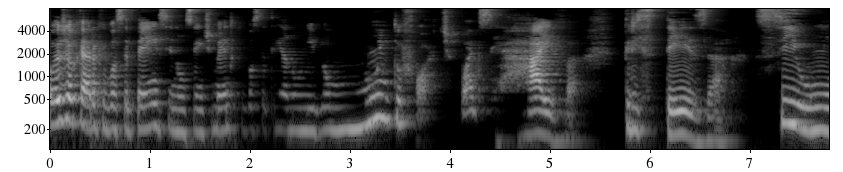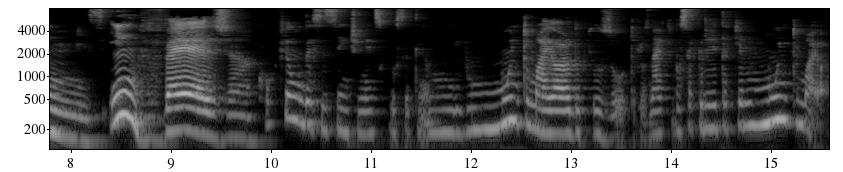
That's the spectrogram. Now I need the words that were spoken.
Hoje eu quero que você pense num sentimento que você tenha num nível muito forte. Pode ser raiva, tristeza, ciúmes, inveja, qualquer um desses sentimentos que você tenha num nível muito maior do que os outros, né? Que você acredita que é muito maior.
